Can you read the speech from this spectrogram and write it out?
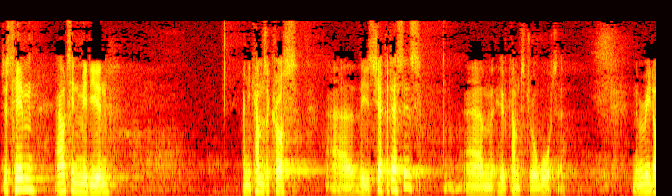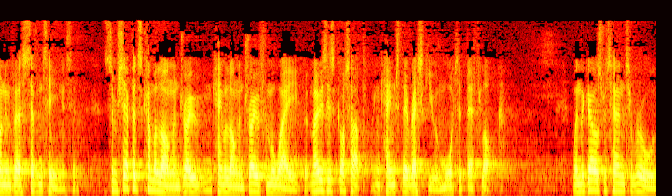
Just him out in Midian. And he comes across uh, these shepherdesses um, who've come to draw water. And then we read on in verse 17. It said, Some shepherds come along and drove, came along and drove them away, but Moses got up and came to their rescue and watered their flock. When the girls returned to Reuel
